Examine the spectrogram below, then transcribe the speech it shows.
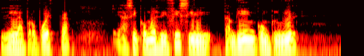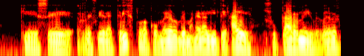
La propuesta, así como es difícil también concluir que se refiere a Cristo a comer de manera literal su carne y beber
